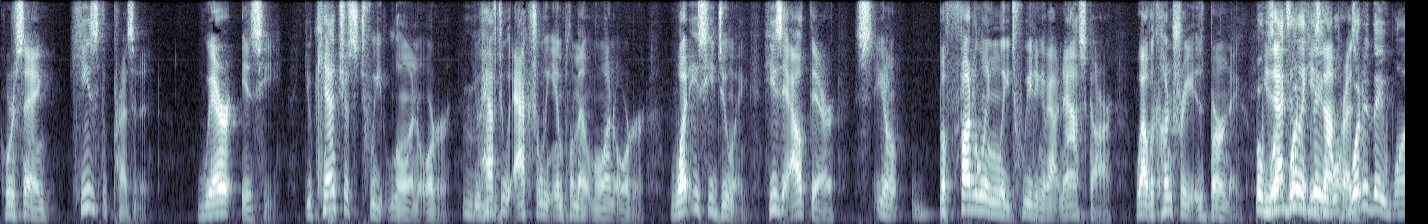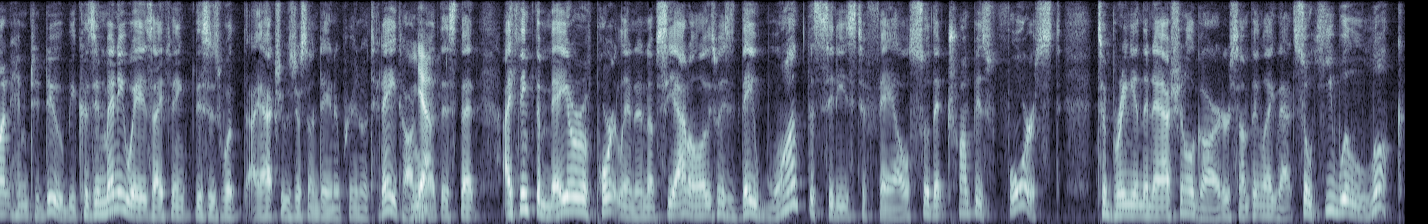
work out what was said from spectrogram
who were saying he's the president. Where is he? You can't just tweet law and order. Mm-hmm. You have to actually implement law and order. What is he doing? He's out there, you know, befuddlingly tweeting about NASCAR while the country is burning. But he's what, acting what like he's not president. What did they want him to do? Because in many ways, I think this is what I actually was just on Dana Perino today talking yeah. about this. That I think the mayor of Portland and of Seattle, all these places, they want the cities to fail so that Trump is forced to bring in the National Guard or something like that. So he will look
